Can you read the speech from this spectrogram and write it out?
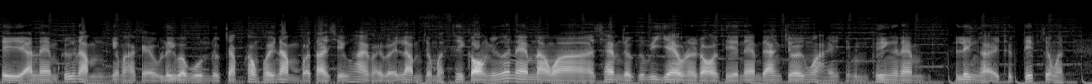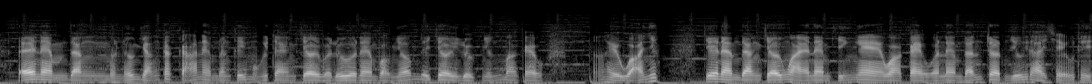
Thì anh em cứ nằm cái mã kèo Liverpool được chấp 0,5 và tài xỉu 2,75 cho mình. Thì còn những anh em nào mà xem được cái video này rồi thì anh em đang chơi ngoài thì mình khuyên anh em liên hệ trực tiếp cho mình để anh em đăng mình hướng dẫn tất cả anh em đăng ký một cái trang chơi và đưa anh em vào nhóm để chơi được những mã kèo nó hiệu quả nhất chứ anh em đang chơi ngoài anh em chỉ nghe qua kèo anh em đánh trên dưới tài xỉu thì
